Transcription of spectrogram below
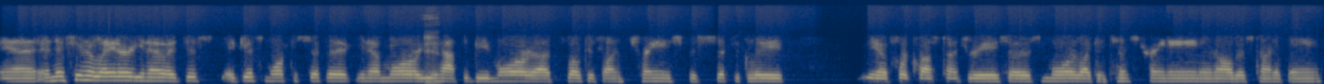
and and then sooner or later, you know, it just it gets more specific. You know, more you have to be more uh, focused on training specifically, you know, for cross country. So it's more like intense training and all this kind of thing.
